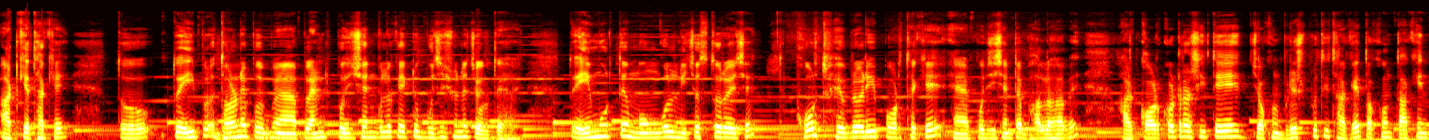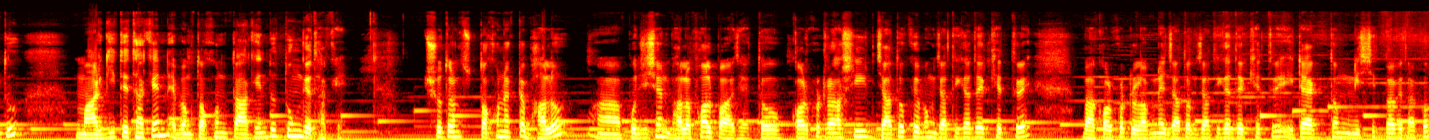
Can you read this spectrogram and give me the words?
আটকে থাকে। তো তো এই ধরনের প্ল্যানেট পজিশনগুলোকে একটু বুঝে শুনে চলতে হয়। তো এই মুহূর্তে মঙ্গল নিচস্থ রয়েছে। ফোর্থ ফেব্রুয়ারির পর থেকে পজিশনটা ভালো হবে। আর কর্কট রাশিতে যখন বৃহস্পতি থাকে, তখন তা কিন্তু মার্গিতে থাকেন এবং তখন তা কিন্তু তুঙ্গে থাকে। সুতরাং তখন একটা ভালো পজিশন ভালো ফল পাওয়া যায়। তো কর্কট রাশির জাতক এবং জাতিকাদের ক্ষেত্রে বা কর্কট লগ্নে জাতক জাতিকাদের ক্ষেত্রে এটা একদম নিশ্চিতভাবে থাকো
